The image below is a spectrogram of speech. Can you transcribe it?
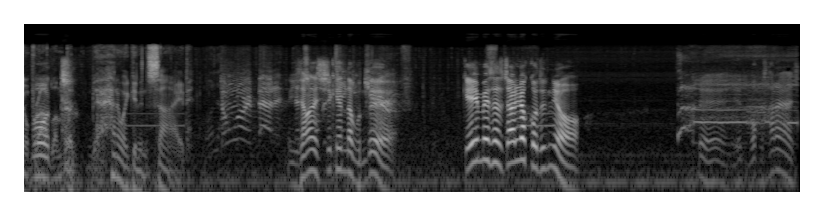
No problem, but how do I get inside? Don't worry about it. 이상한 care 본데. 게임에서 잘렸거든요. 그래, 얘도 먹고 살아야지.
